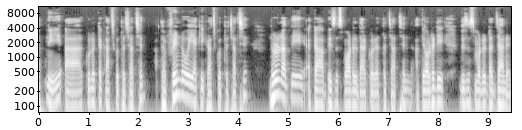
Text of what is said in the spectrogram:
আপনি কোনো একটা কাজ করতে চাচ্ছেন, আপনার ফ্রেন্ডও ওই একই কাজ করতে চাচ্ছে। ধরুন আপনি একটা বিজনেস মডেল দাঁড় করে করাতে চাচ্ছেন, আপনি অলরেডি বিজনেস মডেলটা জানেন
